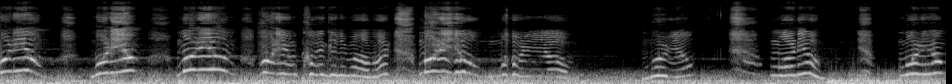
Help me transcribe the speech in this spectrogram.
মরিয়ম মরিয়ম মরিয়ম গেলি মা আমার? মরিয়ম মরিয়ম মরিয়ম মরিয়ম মরিয়ম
